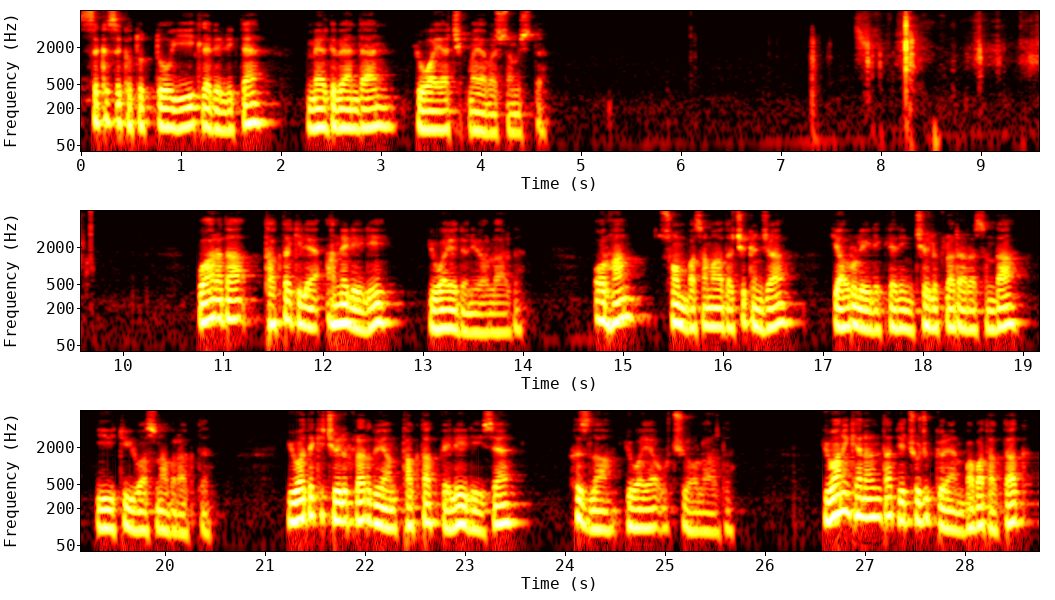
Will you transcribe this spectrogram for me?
sıkı sıkı tuttuğu Yiğit'le birlikte merdivenden yuvaya çıkmaya başlamıştı. Bu arada Taktak ile anne Leyli yuvaya dönüyorlardı. Orhan son basamağa da çıkınca yavru leyleklerin çığlıkları arasında Yiğit'i yuvasına bıraktı. Yuvadaki çığlıkları duyan Taktak ve Leyli ise hızla yuvaya uçuyorlardı. Yuvanın kenarında bir çocuk gören baba Taktak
